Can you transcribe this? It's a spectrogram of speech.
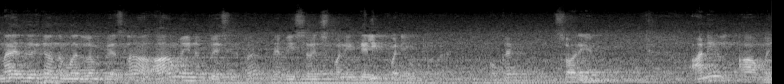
நான் இது வரைக்கும் அந்த மாதிரிலாம் பேசினா ஆமைன்னு பேசியிருப்பேன். மேபி சர்ச் பண்ணி டெலிட் பண்ணி விட்டுருவேன். ஓகே சாரி அனில் ஆமை.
